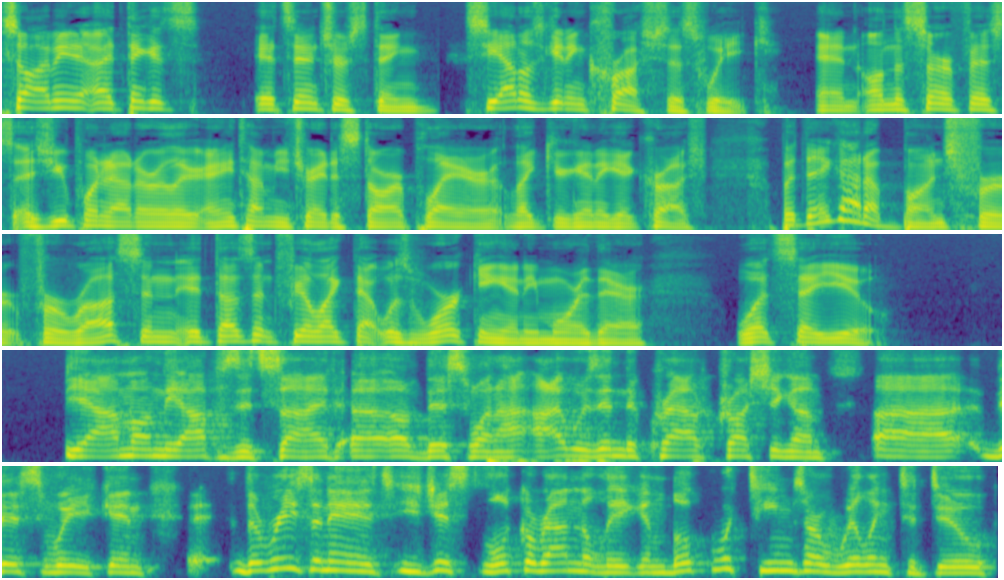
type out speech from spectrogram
so I mean, I think it's it's interesting. Seattle's getting crushed this week, and on the surface, as you pointed out earlier, anytime you trade a star player, like you're going to get crushed. But they got a bunch for for Russ, and it doesn't feel like that was working anymore there. What say you? Yeah, I'm on the opposite side uh, of this one. I, I, was in the crowd crushing them uh, this week. And the reason is you just look around the league and look what teams are willing to do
